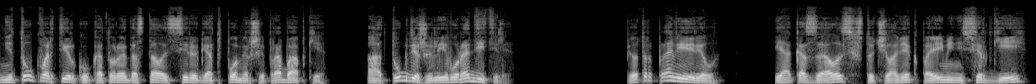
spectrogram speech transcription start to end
Не ту квартирку, которая досталась Сереге от помершей прабабки, а ту, где жили его родители. Петр проверил, и оказалось, что человек по имени Сергей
